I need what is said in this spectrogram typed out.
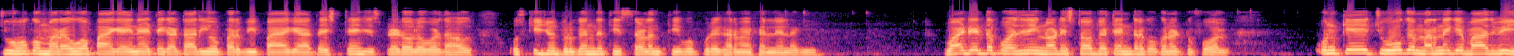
चूहों को मरा हुआ पाया गया, इनेटिक अटारियों पर भी पाया गया। The stench spread all over the house उसकी जो दुर्गंध थी, सड़न थी, वो पूरे घर में फैलने लगी। Why did the poisoning not stop the tender coconut to fall उनके चूहों के मरने के बाद भी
